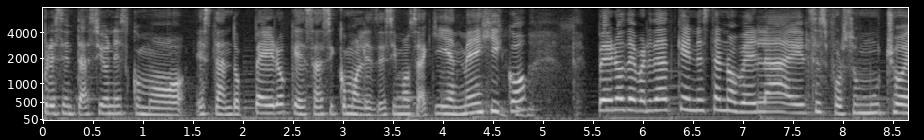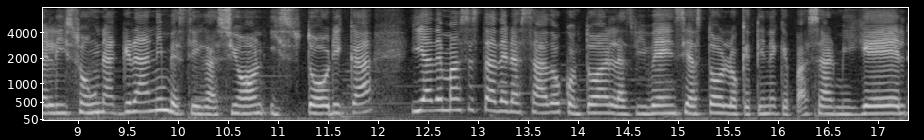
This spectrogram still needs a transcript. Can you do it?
presentaciones como estando pero, que es así como les decimos aquí en México. Pero de verdad que en esta novela él se esforzó mucho, él hizo una gran investigación histórica y además está aderezado con todas las vivencias, todo lo que tiene que pasar Miguel,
